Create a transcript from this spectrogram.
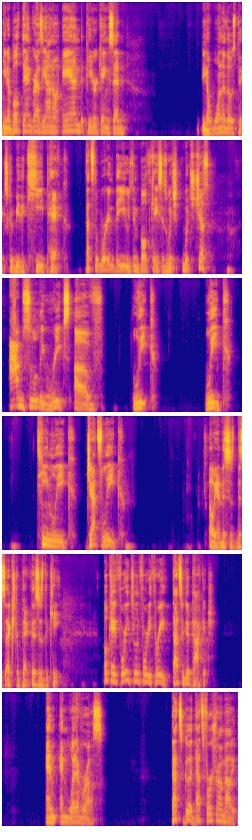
You know, both Dan Graziano and Peter King said, you know, one of those picks could be the key pick. That's the wording they used in both cases, which which just absolutely reeks of leak leak, team leak, Jets leak. Oh yeah, this is this extra pick. This is the key. Okay, 42 and 43. That's a good package. And and whatever else. That's good. That's first round value.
